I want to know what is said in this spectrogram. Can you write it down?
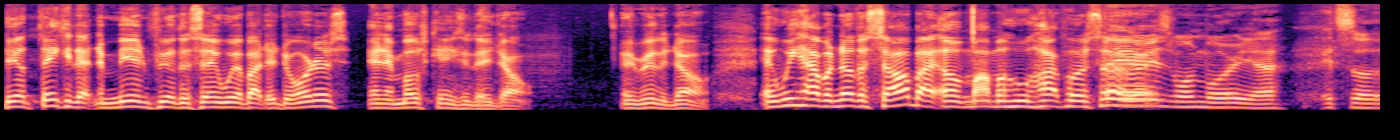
they're thinking that the men feel the same way about their daughters, and in most cases they don't. They really don't. And we have another song by of Mama Who Hot for a Son. There right? is one more, yeah. It's a,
